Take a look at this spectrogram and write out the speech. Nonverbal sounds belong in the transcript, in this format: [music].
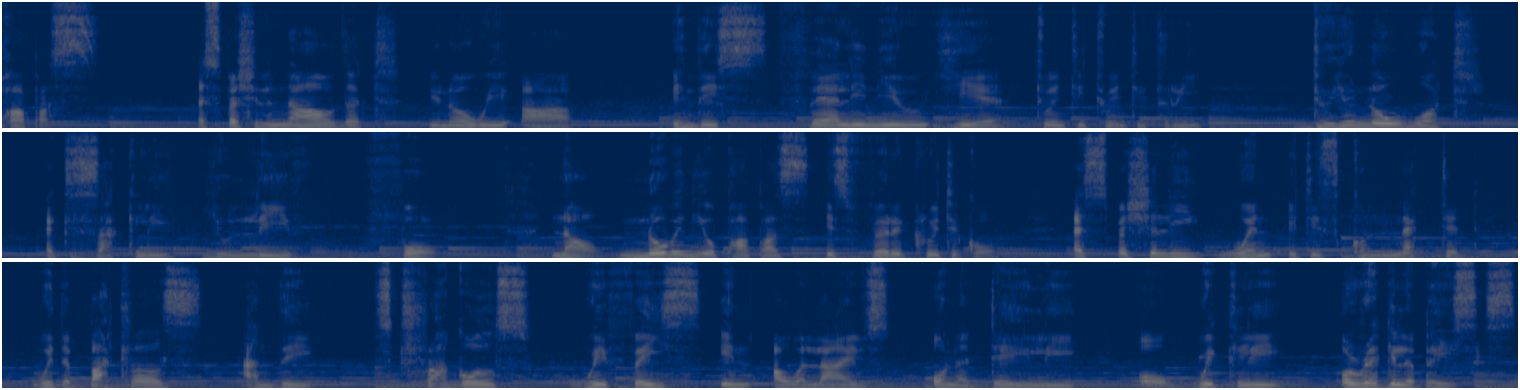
purpose, especially now that you know we are in this fairly new year 2023? Do you know what exactly you live for? Now, knowing your purpose is very critical, especially when it is connected with the battles and the struggles we face in our lives on a daily or weekly or regular basis.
